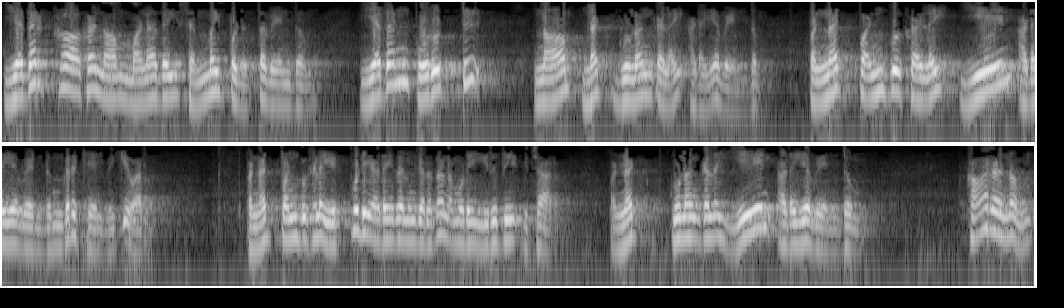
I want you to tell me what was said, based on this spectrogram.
எதற்காக நாம் மனதை செம்மைப்படுத்த வேண்டும்? எதன் பொருட்டு நாம் நற்குணங்களை அடைய வேண்டும்? இப்ப நட்பண்புகளை ஏன் அடைய வேண்டும்ங்கிற கேள்விக்கு வரும். இப்ப நட்பண்புகளை எப்படி அடைதல்ங்கிறத நம்முடைய இறுதி விசாரம். இப்ப நற்குணங்களை ஏன் அடைய வேண்டும்? காரணம்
